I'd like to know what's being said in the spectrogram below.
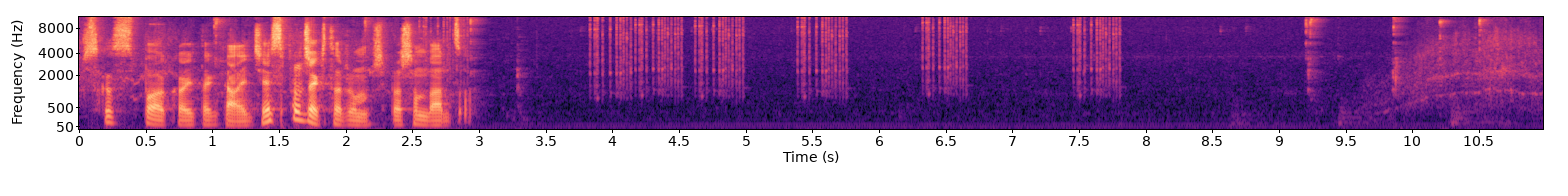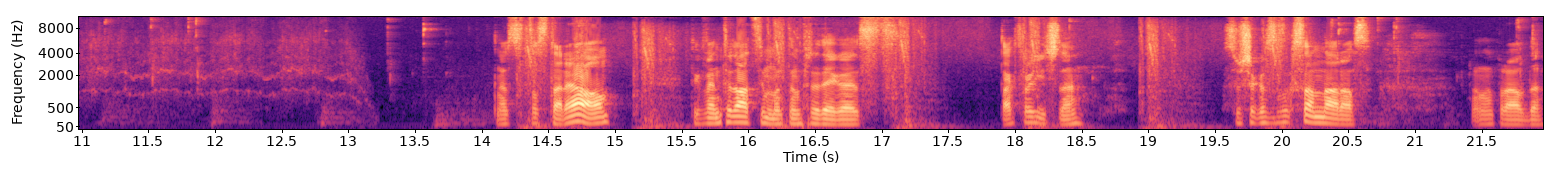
Wszystko spoko i tak dalej. Gdzie jest projector room? Przepraszam bardzo. A co to stereo? Tych wentylacji Montem Freddy'ego jest tak tragiczne. Słyszę go z dwóch stron naraz. No naprawdę.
